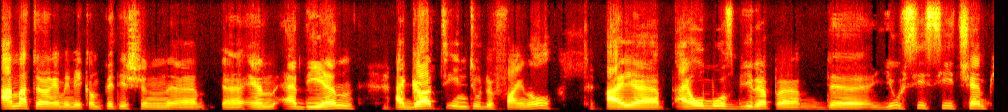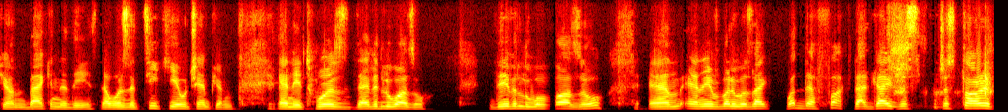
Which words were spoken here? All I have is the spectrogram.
amateur MMA competition, uh, and at the end I got into the final I uh, I almost beat up um, the UCC champion back in the days. That was the TKO champion, and it was David Loiseau. David Loiseau, and and everybody was like, "What the fuck? That guy just just started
